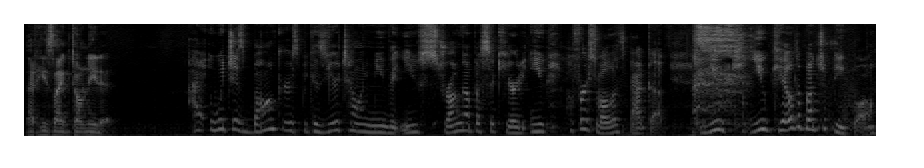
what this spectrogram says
that he's like don't need it. I, which is bonkers because you're telling me that you strung up a security. You well, first of all, let's back up. You you killed a bunch of people.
